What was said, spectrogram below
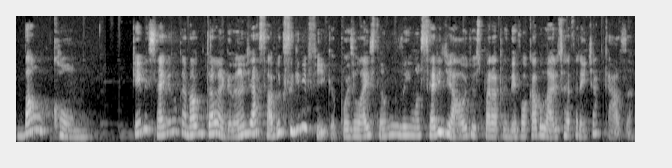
balcão. Quem me segue no canal do Telegram já sabe o que significa, pois lá estamos em uma série de áudios para aprender vocabulários referente à casa.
